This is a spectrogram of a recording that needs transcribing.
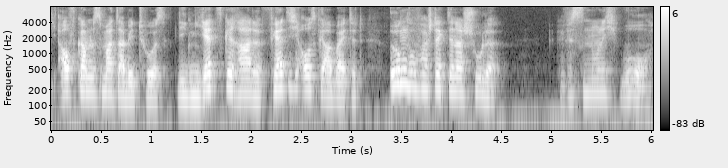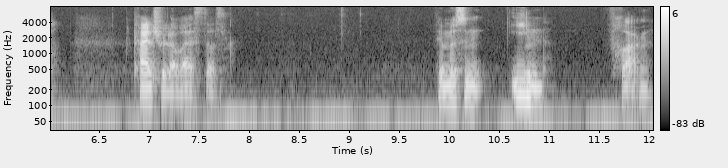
die Aufgaben des Matheabiturs liegen jetzt gerade fertig ausgearbeitet, irgendwo versteckt in der Schule. Wir wissen nur nicht wo. Kein Schüler weiß das. Wir müssen ihn fragen.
